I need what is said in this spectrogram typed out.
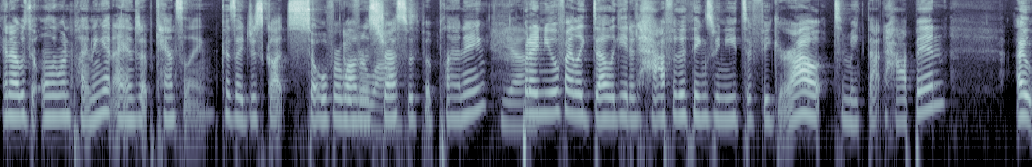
and I was the only one planning it. I ended up canceling because I just got so overwhelmed, and stressed with the planning. Yeah. But I knew if I like delegated half of the things we need to figure out to make that happen, I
